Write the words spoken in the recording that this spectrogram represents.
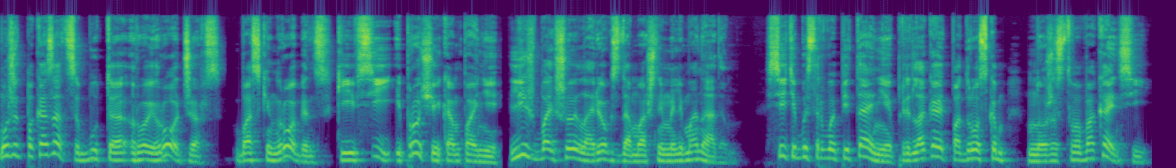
Может показаться, будто Рой Роджерс, Баскин Робинс, KFC и прочие компании – лишь большой ларек с домашним лимонадом. Сети быстрого питания предлагают подросткам множество вакансий,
